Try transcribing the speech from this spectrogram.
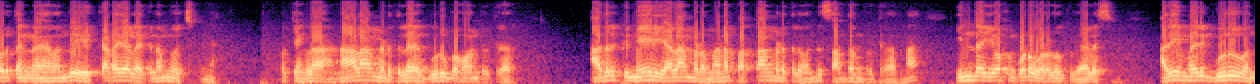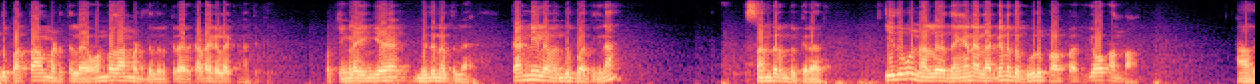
ஒருத்தங்க வந்து கடக லக்கணம்னு வச்சுக்கோங்க. ஓகேங்களா? நாலாம் இடத்துல குரு பகவான் இருக்கிறார். அதற்கு நேர் ஏழாம் இடமான பத்தாம் இடத்துல வந்து சந்திரன் இருக்கிறாருன்னா இந்த யோகம் கூட ஓரளவுக்கு வேலை செய்யும். அதே மாதிரி குரு வந்து பத்தாம் இடத்துல ஒன்பதாம் இடத்துல இருக்கிறார் கடகலக்கணத்துக்கு. ஓகேங்களா? இங்கே மிதுனத்தில். கண்ணியில் வந்து பார்த்தீங்கன்னா சந்திரன் இருக்கிறார். இதுவும் நல்லது தான் ஏன்னா லக்னத்தை குரு பார்ப்பார். யோகம்தான் ஆக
